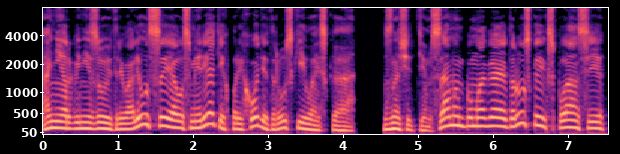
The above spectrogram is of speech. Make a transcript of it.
Они организуют революции, а усмирять их приходят русские войска. Значит, тем самым помогают русской экспансии.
